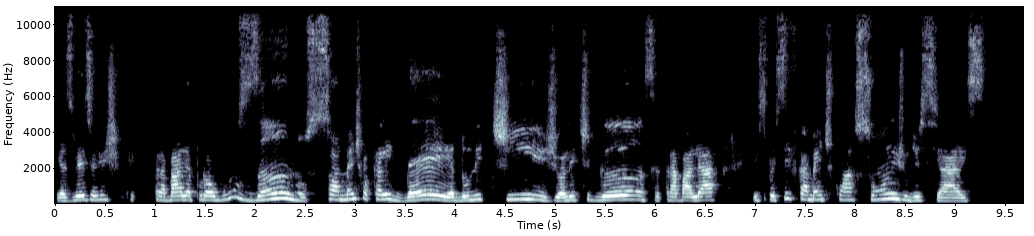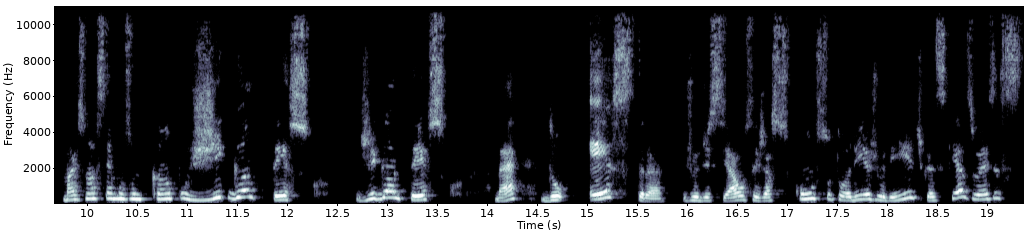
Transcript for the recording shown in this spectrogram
e às vezes a gente trabalha por alguns anos somente com aquela ideia do litígio, a litigância, trabalhar especificamente com ações judiciais, mas nós temos um campo gigantesco, gigantesco, né, do extrajudicial, ou seja, as consultorias jurídicas, que às vezes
